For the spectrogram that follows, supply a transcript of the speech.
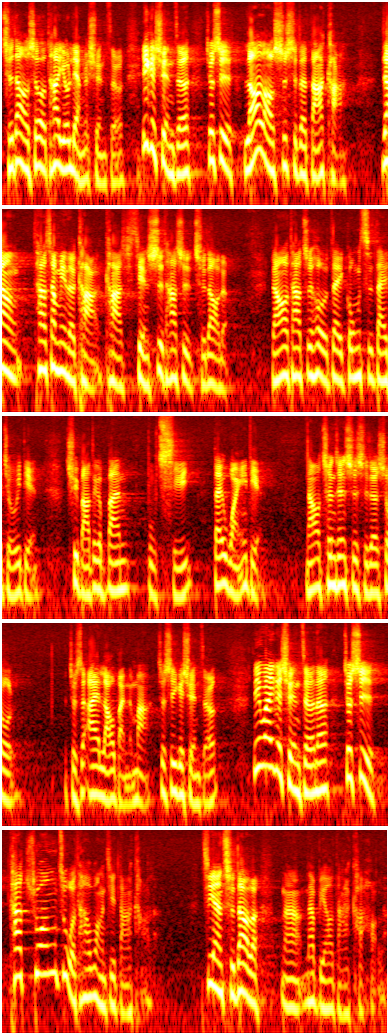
迟到的时候他有两个选择，一个选择就是老老实实的打卡，让他上面的卡卡显示他是迟到的。然后他之后在公司待久一点，去把这个班补齐，待晚一点，然后诚诚实实的受，就是挨老板的骂，这是一个选择。另外一个选择呢，就是他装作他忘记打卡了，既然迟到了，那那不要打卡好了。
